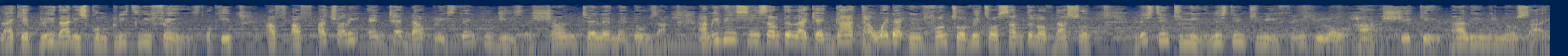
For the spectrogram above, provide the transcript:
like a place that is completely fenced. Okay, I've, I've actually entered that place. Thank you, Jesus. Shantele Medoza. I'm even seeing something like a gutter, whether in front of it or something of that sort. Listen to me, listen to me. Thank you, Lord. Ha, shake Pali Minosai.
